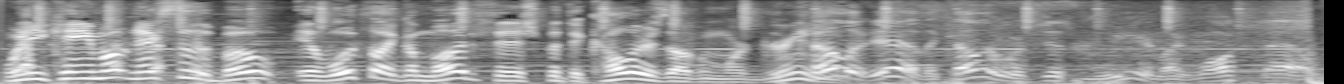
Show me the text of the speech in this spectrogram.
When he came up next to the boat, it looked like a mudfish, but the colors of them were green. Color, yeah, the color was just weird, like washed out.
